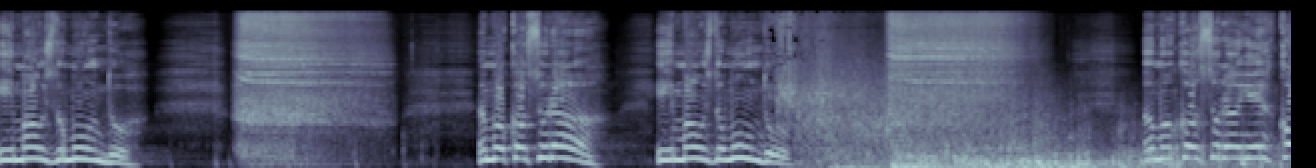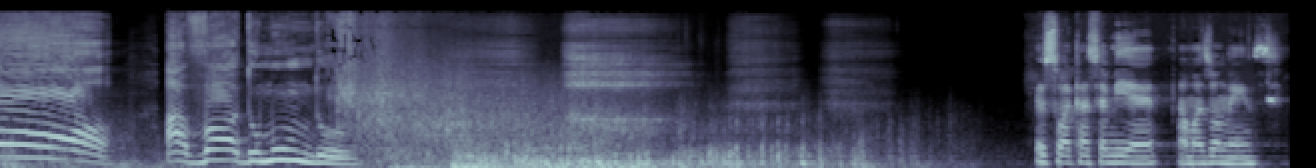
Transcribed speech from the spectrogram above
irmãos do mundo. Mocossurã, irmãos do mundo. Mocossurã Yerkó, avó do mundo. Eu sou a Cássia Mié, amazonense.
